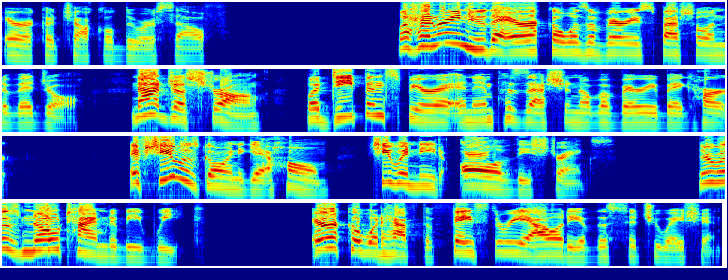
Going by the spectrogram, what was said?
Erika chuckled to herself. But Henry knew that Erika was a very special individual, not just strong, but deep in spirit and in possession of a very big heart. If she was going to get home, she would need all of these strengths. There was no time to be weak. Erika would have to face the reality of this situation.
